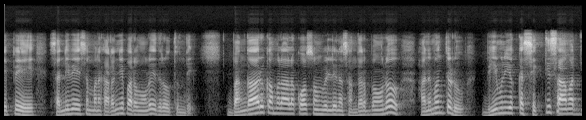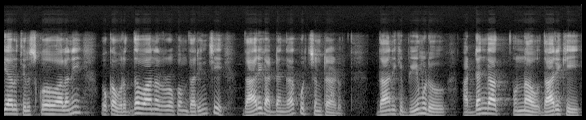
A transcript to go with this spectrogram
చెప్పే సన్నివేశం మనకు అరణ్య పర్వంలో ఎదురవుతుంది. బంగారు కమలాల కోసం వెళ్ళిన సందర్భంలో హనుమంతుడు భీముని యొక్క శక్తి సామర్థ్యాలు తెలుసుకోవాలని ఒక వృద్ధ వానర రూపం ధరించి దారికి అడ్డంగా కూర్చుంటాడు. దానికి భీముడు అడ్డంగా ఉన్నావు దారికి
